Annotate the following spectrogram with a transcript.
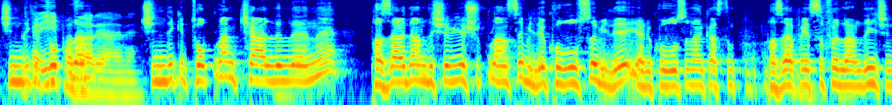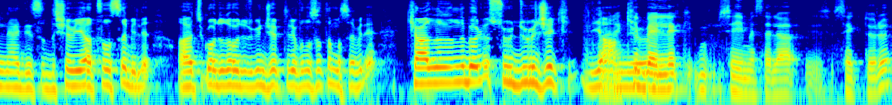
Çin'deki iyi toplam pazar yani. Çin'deki toplam karlılığını pazardan dışarıya şutlansa bile, kovulsa bile yani kovulsadan kastım pazar payı sıfırlandığı için neredeyse dışarıya atılsa bile artık orada doğru düzgün cep telefonu satamasa bile karlılığını böyle sürdürecek diye Yani anlıyorum. ki bellek şeyi mesela sektörü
